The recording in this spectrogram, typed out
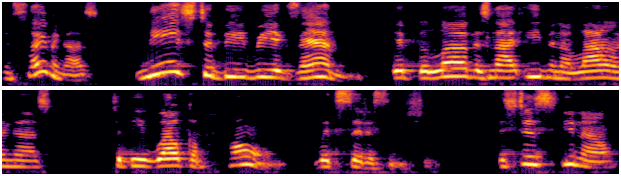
enslaving us needs to be re-examined if the love is not even allowing us to be welcomed home with citizenship. It's just, you know,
